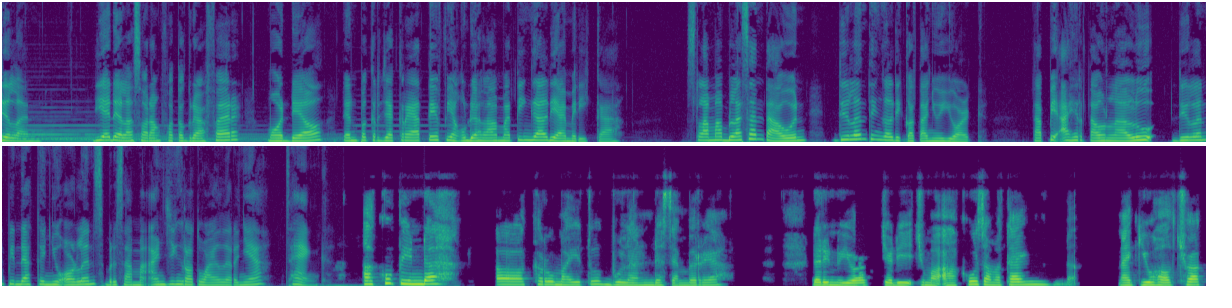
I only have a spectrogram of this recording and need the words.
Dylan. Dia adalah seorang fotografer, model, dan pekerja kreatif yang udah lama tinggal di Amerika. Selama belasan tahun, Dylan tinggal di kota New York. Tapi akhir tahun lalu, Dylan pindah ke New Orleans bersama anjing Rottweilernya, Tank. Aku pindah uh, ke rumah itu bulan Desember ya, dari New York. Jadi cuma aku sama Tank naik U-Haul truck,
